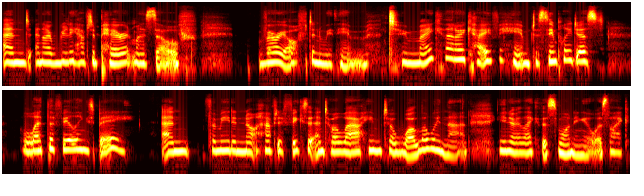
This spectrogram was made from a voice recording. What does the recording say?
And and I really have to parent myself very often with him to make that okay for him to simply just let the feelings be and for me to not have to fix it and to allow him to wallow in that. You know, like this morning, it was like,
